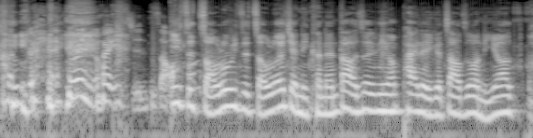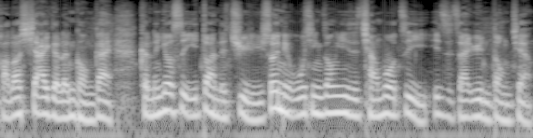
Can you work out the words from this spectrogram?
对，因为你会一直走，一直走路，一直走路，而且你可能到了这个地方拍了一个照之后，你又要跑到下一个人孔盖，可能又是一段的距离，所以你无形中一直强迫自己一直在运动，这样。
